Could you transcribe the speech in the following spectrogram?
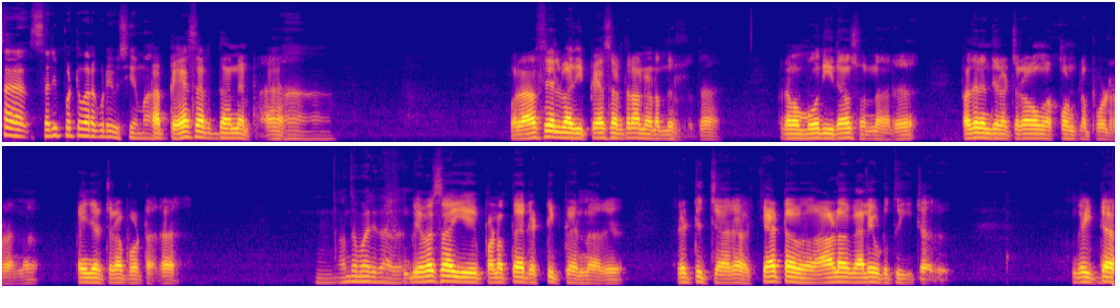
ச சரிப்பட்டு வரக்கூடிய விஷயமா? பேசுறது தானே இப்போ. ஒரு அரசியல்வாதி பேசுறதுலாம் இப்போ நம்ம மோடி தான் சொன்னார். பதினஞ்சு லட்ச ரூபா உங்கள் அக்கௌண்ட்டில் போடுறேன்னு. பதினஞ்சு லட்ச ரூபா போட்டார்? அந்த மாதிரி தான் விவசாயி பணத்தை ரெட்டிப்பேன்னாரு. ரெட்டிச்சாரு. கேட்ட ஆளை வேலையை விட்டு தூக்கிட்டாரு. ரைட்டா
